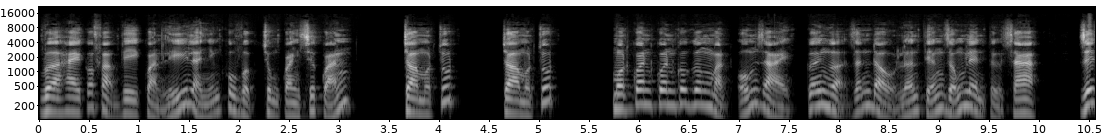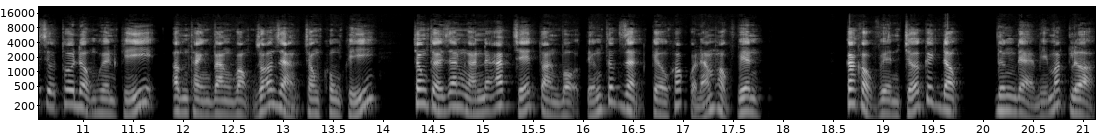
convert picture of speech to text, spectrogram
vừa hay có phạm vi quản lý là những khu vực chung quanh sứ quán. Chờ một chút, chờ một chút. Một quan quân có gương mặt ốm dài, cưỡi ngựa dẫn đầu lớn tiếng giống lên từ xa. Dưới sự thôi động huyền khí, âm thanh vang vọng rõ ràng trong không khí, trong thời gian ngắn đã áp chế toàn bộ tiếng tức giận kêu khóc của đám học viên. Các học viên chớ kích động, đừng để bị mắc lừa.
